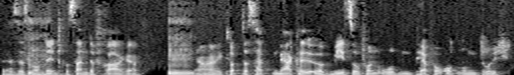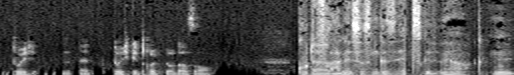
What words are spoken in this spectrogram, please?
Das ist noch Mhm. eine interessante Frage. Mhm. Ja, ich glaube, das hat Merkel irgendwie so von oben per Verordnung durch, durch, äh, durchgedrückt oder so. Gute Ähm, Frage, ist das ein Gesetz? ge- Ja. hm?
